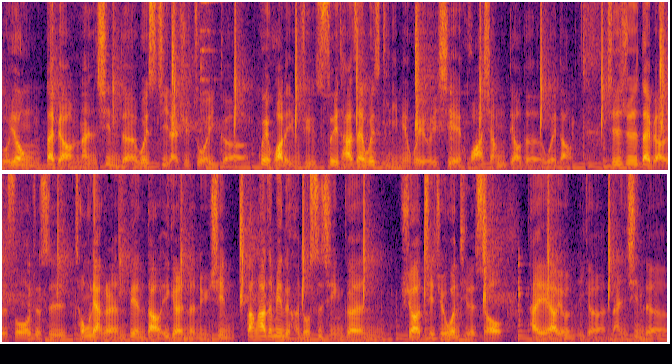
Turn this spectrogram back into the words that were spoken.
我用代表男性的威士忌来去做一个桂花的 infuse，所以它在威士忌里面会有一些花香调的味道，其实就是代表着说，就是从两个人变到一个人的女性，当她在面对很多事情跟需要解决问题的时候，他也要有一个男性的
